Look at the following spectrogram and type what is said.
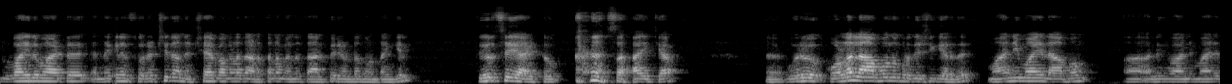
ദുബായിലുമായിട്ട് എന്തെങ്കിലും സുരക്ഷിത നിക്ഷേപങ്ങൾ നടത്തണം എന്ന് താല്പര്യമുണ്ടെന്നുണ്ടെങ്കിൽ തീർച്ചയായിട്ടും സഹായിക്കാം. ഒരു കൊള്ള ലാഭമൊന്നും പ്രതീക്ഷിക്കരുത്. മാന്യമായ ലാഭം അല്ലെങ്കിൽ മാന്യ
